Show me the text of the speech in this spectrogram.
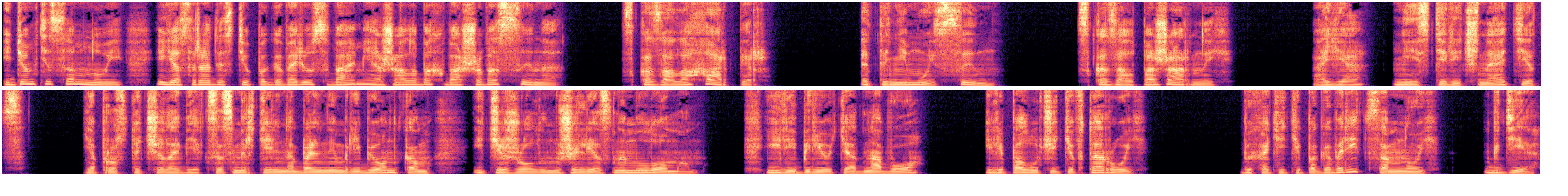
«Идемте со мной, и я с радостью поговорю с вами о жалобах вашего сына», — сказала Харпер. «Это не мой сын», — сказал пожарный. «А я не истеричный отец. Я просто человек со смертельно больным ребенком и тяжелым железным ломом. Или берете одного, или получите второй. Вы хотите поговорить со мной? Где?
